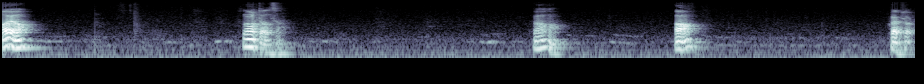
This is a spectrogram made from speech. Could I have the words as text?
Ja, ja. Snart alltså. Ja. Ja. Självklart.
